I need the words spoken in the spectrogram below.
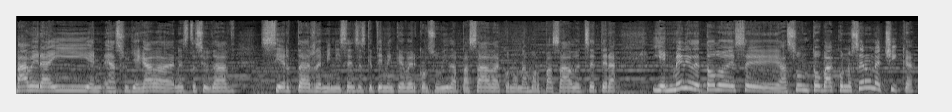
Va a ver ahí en- a su llegada en esta ciudad ciertas reminiscencias que tienen que ver con su vida pasada, con un amor pasado, etcétera. Y en medio de todo ese asunto va a conocer a una chica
